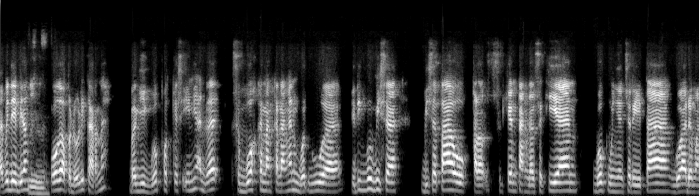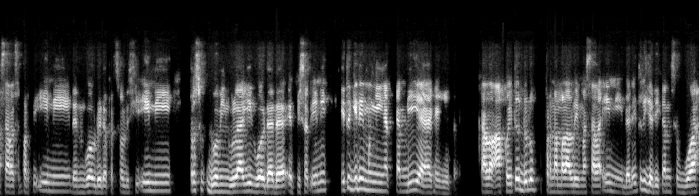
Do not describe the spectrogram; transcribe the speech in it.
tapi dia bilang Hmm. gue gak peduli karena bagi gue podcast ini adalah sebuah kenang-kenangan buat gue. Jadi gue bisa bisa tahu kalau sekian tanggal sekian gue punya cerita, gue ada masalah seperti ini dan gue udah dapat solusi ini. Terus dua minggu lagi gue udah ada episode ini. Itu gini mengingatkan dia kayak gitu. Kalau aku itu dulu pernah melalui masalah ini dan itu dijadikan sebuah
